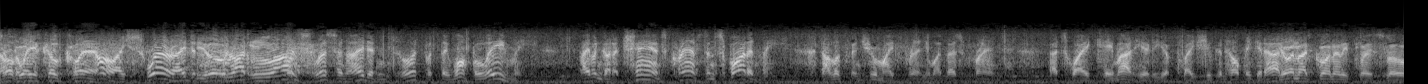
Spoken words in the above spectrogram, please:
no. Just the way you killed Claire. No, I swear I didn't. You rotten louse. Listen, I didn't do it, but they won't believe me. I haven't got a chance. Cranston spotted me. Now, look, Vince, you're my friend. You're my best friend. That's why I came out here to your place. You can help me get out You're of here. not going anyplace, Lou.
